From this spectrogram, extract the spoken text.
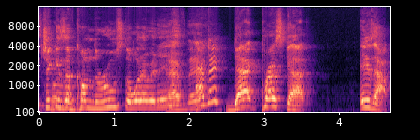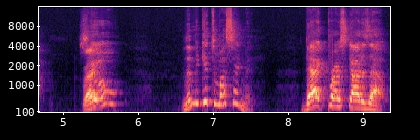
chickens from- have come to roost or whatever it is. Have they? Have they? Dak Prescott is out. Right? So? Let me get to my segment. Dak Prescott is out.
